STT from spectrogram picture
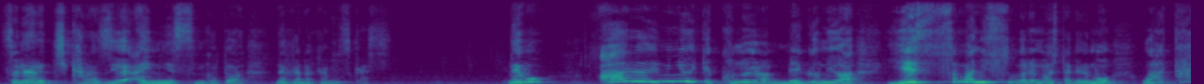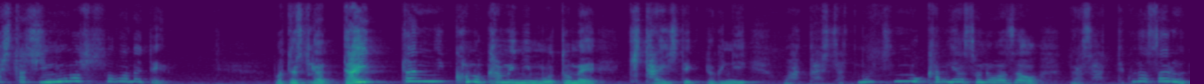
それなら力強い歩みに進むことはなかなか難しい。でもある意味においてこのような恵みはイエス様に注がれましたけども私たちにも注がれている。私が大胆にこの神に求め期待していく時に私たちのうちにも神はその技をなさってくださる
